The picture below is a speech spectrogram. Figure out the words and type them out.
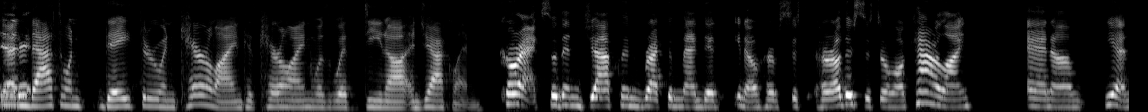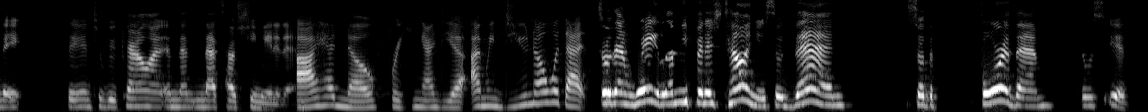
then that's when they threw in Caroline because Caroline was with Dina and Jacqueline. Correct. So then Jacqueline recommended, you know, her sister, her other sister-in-law, Caroline, and um, yeah, and they they interviewed Caroline, and then that's how she made it in. I had no freaking idea. I mean, do you know what that? so then, wait, let me finish telling you. So then, so the four of them, it was it.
